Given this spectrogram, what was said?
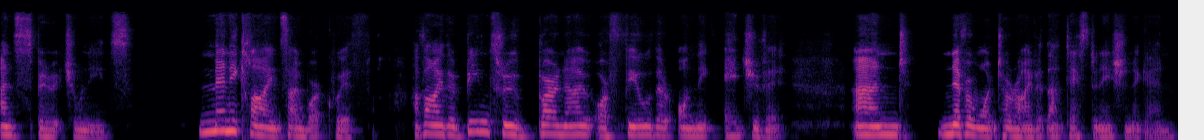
and spiritual needs. Many clients I work with have either been through burnout or feel they're on the edge of it and never want to arrive at that destination again.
